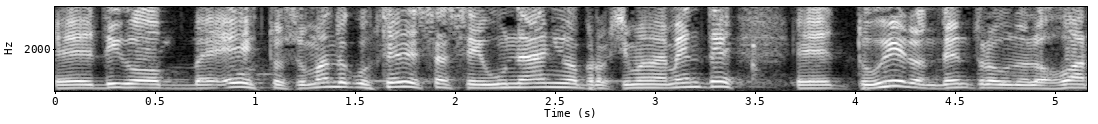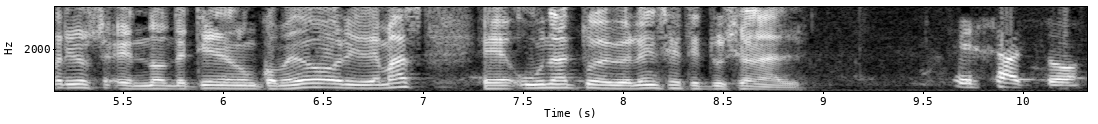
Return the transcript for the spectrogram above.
eh, digo, esto, sumando que ustedes hace un año aproximadamente eh, tuvieron dentro de uno de los barrios en donde tienen un comedor y demás, eh, un acto de violencia institucional. Exacto.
